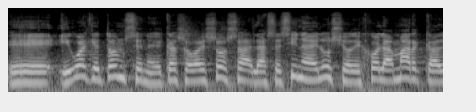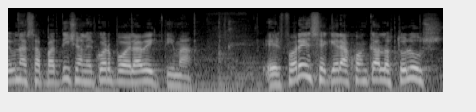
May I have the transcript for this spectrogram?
Eh, igual que Thompson, en el caso Baez Sosa, la asesina de Lucio dejó la marca de una zapatilla en el cuerpo de la víctima. El forense, que era Juan Carlos Toulouse,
